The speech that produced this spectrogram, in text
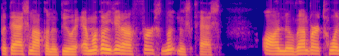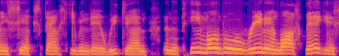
but that's not going to do it. And we're going to get our first litmus test on November 26th, Thanksgiving Day weekend, in the T-Mobile Arena in Las Vegas.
